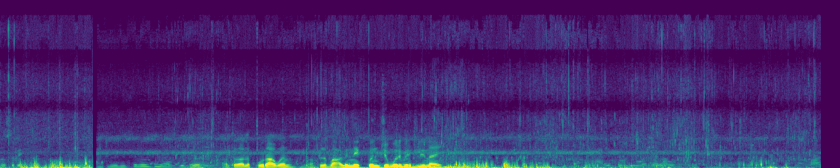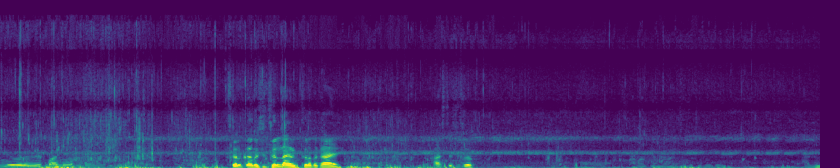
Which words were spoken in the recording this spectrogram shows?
दुसरी. आता झालं पुरा पण आपल्या बावीने एक पण चिमुरी भेटली नाही. पाणी पाणी. चल करशी चल डायरेक्ट चल आता काय? असते सर खाली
